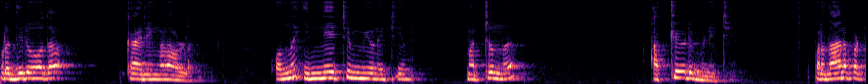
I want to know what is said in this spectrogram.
പ്രതിരോധ കാര്യങ്ങളാണ് ഉള്ളത്. ഒന്ന് ഇന്നേറ്റ് ഇമ്മ്യൂണിറ്റിയും മറ്റൊന്ന് അക്വേർഡ് ഇമ്മ്യൂണിറ്റിയും പ്രധാനപ്പെട്ട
